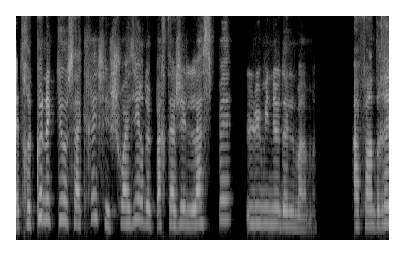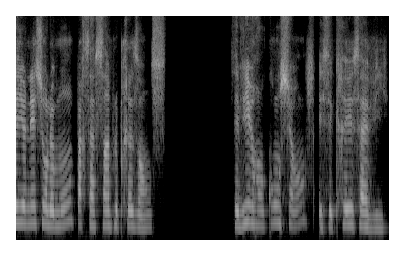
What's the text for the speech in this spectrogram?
Être connecté au sacré, c'est choisir de partager l'aspect lumineux d'elle-même afin de rayonner sur le monde par sa simple présence. C'est vivre en conscience et c'est créer sa vie.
